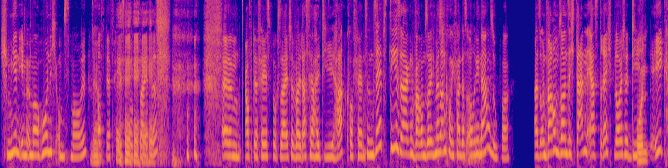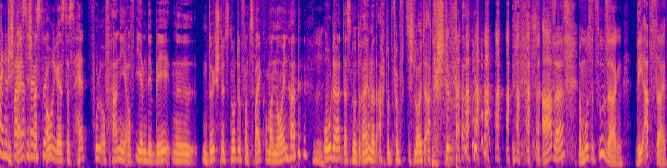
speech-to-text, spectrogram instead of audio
schmieren ihm immer Honig ums Maul Ja. auf der Facebook-Seite. ähm, auf der Facebook-Seite, weil das ja halt die Hardcore-Fans sind. Selbst die sagen, warum soll ich mir das angucken? Ich fand das Original super. Also und warum sollen sich dann erst recht Leute, die Und eh keine Ich weiß nicht, was trauriger ist, dass Head Full of Honey auf IMDb eine, eine Durchschnittsnote von 2,9 hat oder dass nur 358 Leute abgestimmt haben. Aber man muss dazu sagen, The Upside,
